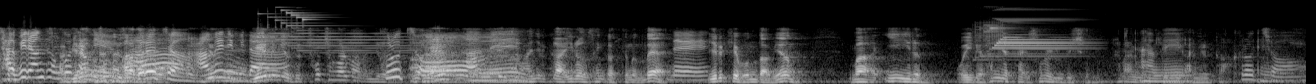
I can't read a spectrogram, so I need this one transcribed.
자비랑 선교사님. 선교사. 그렇죠. 아멘입니다. 예능에서 초청할 만한 일은 그렇죠. 아멘. 아닐까 이런 생각 드는데 네. 이렇게 본다면 막 이 일은 오히려 합력하여 손을 이루시는 하나님의 아멘. 계획이 아닐까. 그렇죠.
